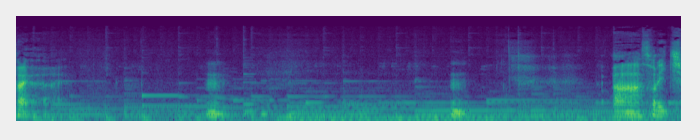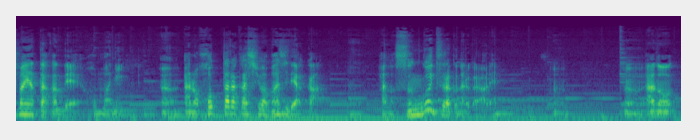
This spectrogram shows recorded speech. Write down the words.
はいはいはい。うん。うん。ああそれ一番やったらあかんでほんまに。うん。あのほったらかしはマジであかん、あのすんごい辛くなるからあれ。うん、あの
